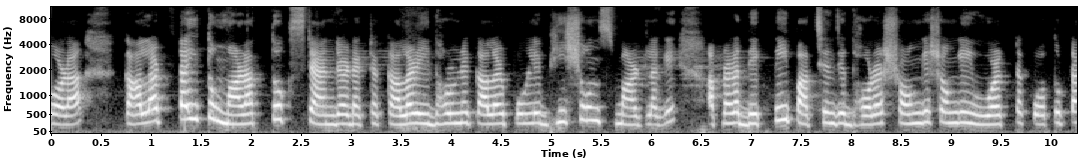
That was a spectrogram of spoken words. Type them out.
করা। কালারটাই তো মারাত্মক স্ট্যান্ডার্ড একটা কালার এই ধরনের কালার পরলে ভীষণ স্মার্ট লাগে। আপনারা দেখতেই পাচ্ছেন যে ধরার সঙ্গে সঙ্গে এই ওয়ার্কটা কতটা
